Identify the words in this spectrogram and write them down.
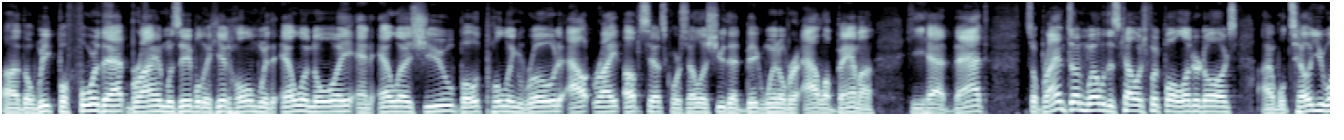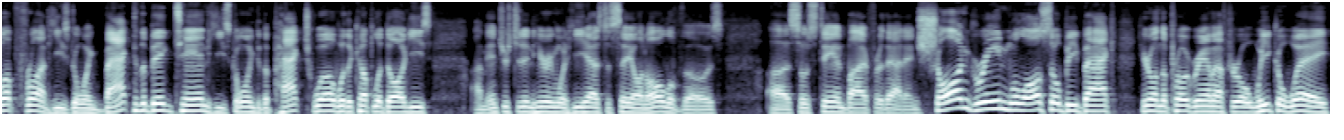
Uh, the week before that, Brian was able to hit home with Illinois and LSU, both pulling road outright upsets. Of course, LSU, that big win over Alabama, he had that. So Brian's done well with his college football underdogs. I will tell you up front, he's going back to the Big Ten. He's going to the Pac 12 with a couple of doggies. I'm interested in hearing what he has to say on all of those. Uh, so stand by for that. And Sean Green will also be back here on the program after a week away.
